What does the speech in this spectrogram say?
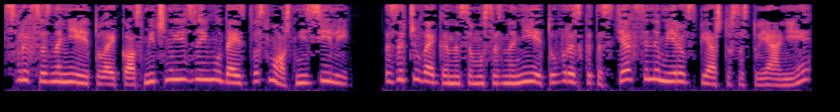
Свръхсъзнанието е космично и взаимодейства с мощни сили. За човека на самосъзнанието връзката с тях се намира в спящо състояние,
